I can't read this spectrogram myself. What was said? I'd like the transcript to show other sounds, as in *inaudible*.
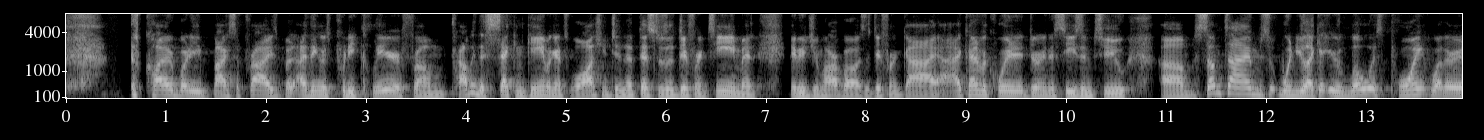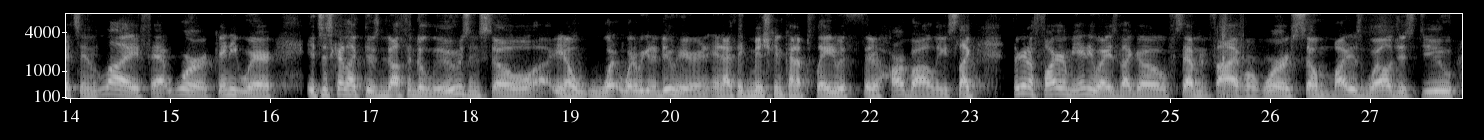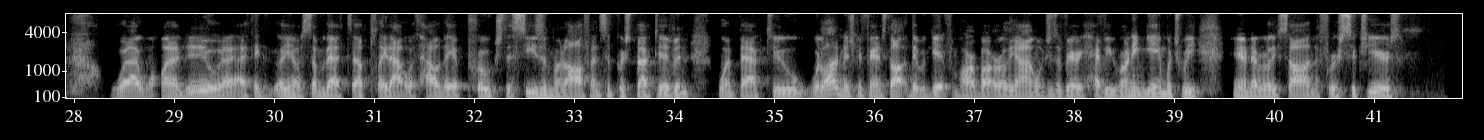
caught everybody by surprise, but I think it was pretty clear from probably the second game against Washington that this was a different team and maybe Jim Harbaugh is a different guy. I kind of equated it during the season to um, sometimes when you're like at your lowest point, whether it's in life, at work, anywhere, it's just kind of like there's nothing to lose. And so, uh, you know, what, what are we going to do here? And, and, I think Michigan kind of played with uh, Harbaugh at least like they're going to fire me anyways if I go seven and five or worse. So might as well just do what I want to do. I, think you know some of that uh, played out with how they approached the season from an offensive perspective, and went back to what a lot of Michigan fans thought they would get from Harbaugh early on, which is a very heavy running game, which we you know never really saw in the first six years.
